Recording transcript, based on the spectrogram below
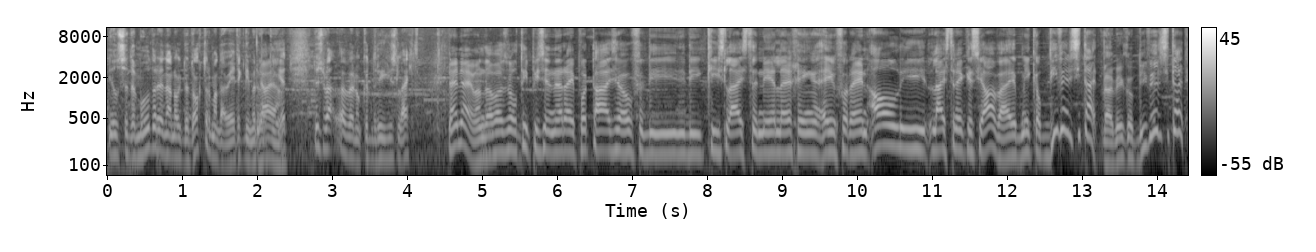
Ilse de moeder en dan ook de dochter, maar dat weet ik niet meer Ja, wat die ja. heet. Dus we, we hebben ook een drie geslacht. Nee, nee, want dat was wel typisch in een reportage over die, die kieslijsten, neerleggingen, één voor één. Al die lijsttrekkers, ja, wij mikken op diversiteit. Wij mikken op diversiteit.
